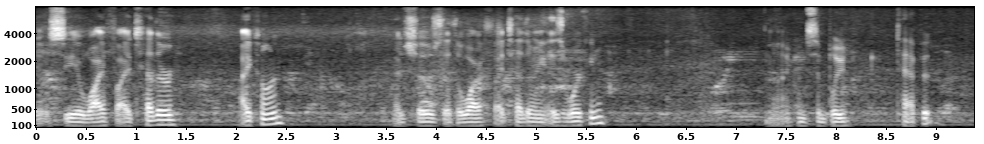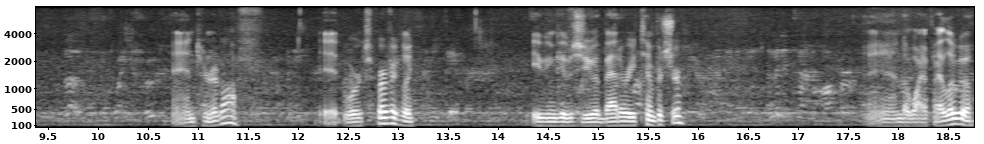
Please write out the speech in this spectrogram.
you'll see a Wi Fi tether icon that shows that the Wi Fi tethering is working. I can simply tap it and turn it off. It works perfectly. Even gives you a battery temperature and a Wi-Fi logo.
